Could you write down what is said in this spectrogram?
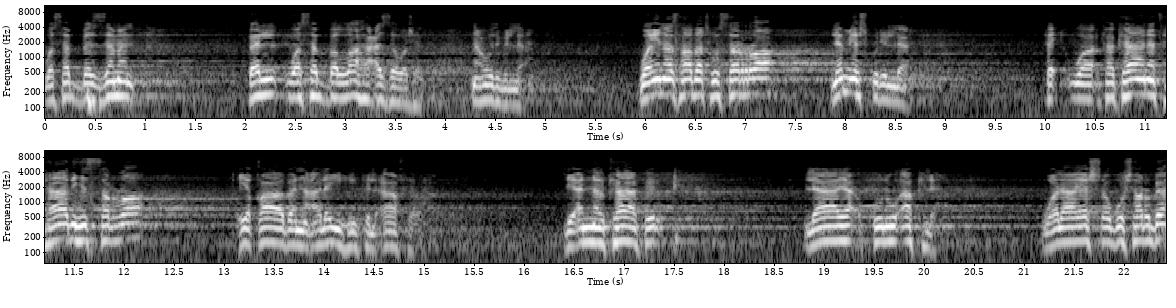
وسب الزمن. بل وسب الله عز وجل. نعوذ بالله. وإن أصابته سرا لم يشكر الله. فكانت هذه السراء عقابا عليه في الآخرة. لأن الكافر لا يأكل أكله ولا يشرب شربه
